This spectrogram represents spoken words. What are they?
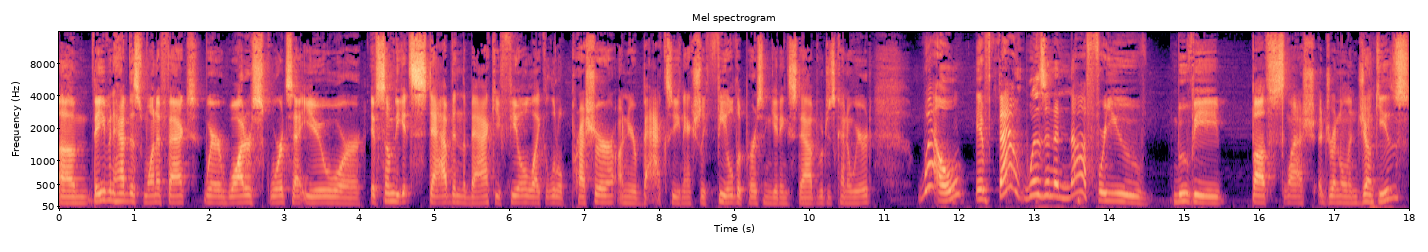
Um, they even have this one effect where water squirts at you, or if somebody gets stabbed in the back, you feel like a little pressure on your back, so you can actually feel the person getting stabbed, which is kind of weird. Well, if that wasn't enough for you movie buffs slash adrenaline junkies,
